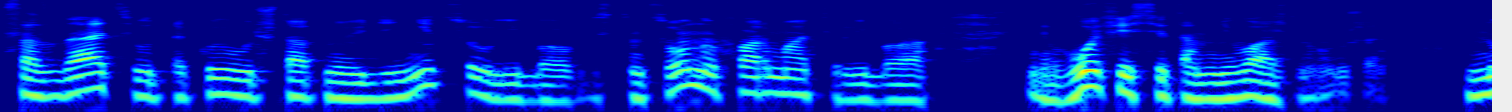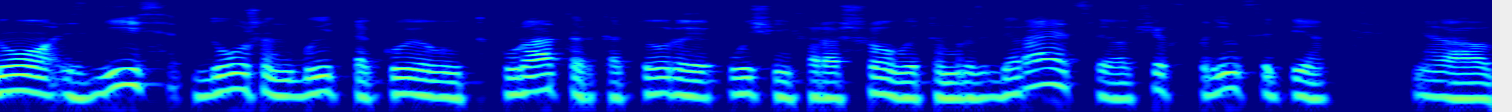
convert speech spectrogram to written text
создать вот такую вот штатную единицу, либо в дистанционном формате, либо в офисе, там неважно уже. Но здесь должен быть такой вот куратор, который очень хорошо в этом разбирается и вообще, в принципе, а,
